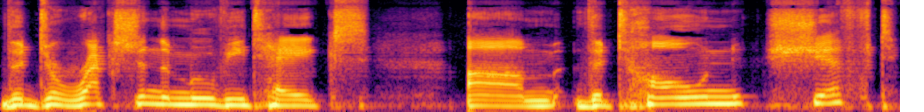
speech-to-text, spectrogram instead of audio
the direction the movie takes, um, the tone shift.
